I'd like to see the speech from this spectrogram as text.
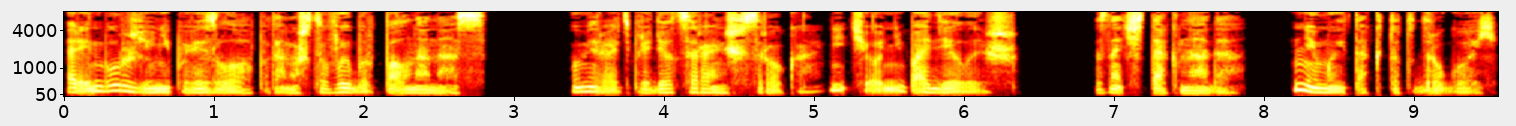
Оренбуржью не повезло, потому что выбор пал на нас. Умирать придется раньше срока. Ничего не поделаешь. Значит, так надо. Не мы, так кто-то другой.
